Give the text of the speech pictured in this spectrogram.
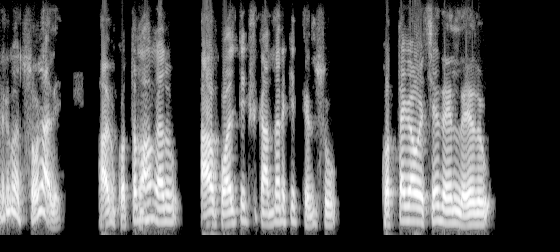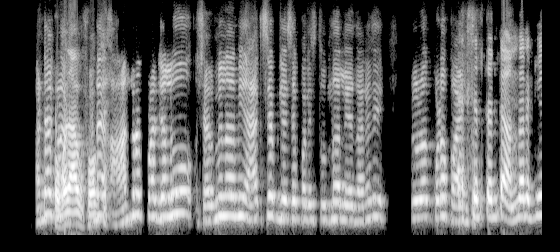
తిరిగి వచ్చి చూడాలి. ఆమె కొత్త మొహం కాదు. ఆ పాలిటిక్స్కి అందరికీ తెలుసు. కొత్తగా వచ్చేది ఏం లేదు. అంటే ఆంధ్ర ప్రజలు షర్మిలని యాక్సెప్ట్ చేసే పరిస్థితి ఉందా లేదా అనేది కూడా- యాక్సెప్ట్ అంటే అందరికీ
